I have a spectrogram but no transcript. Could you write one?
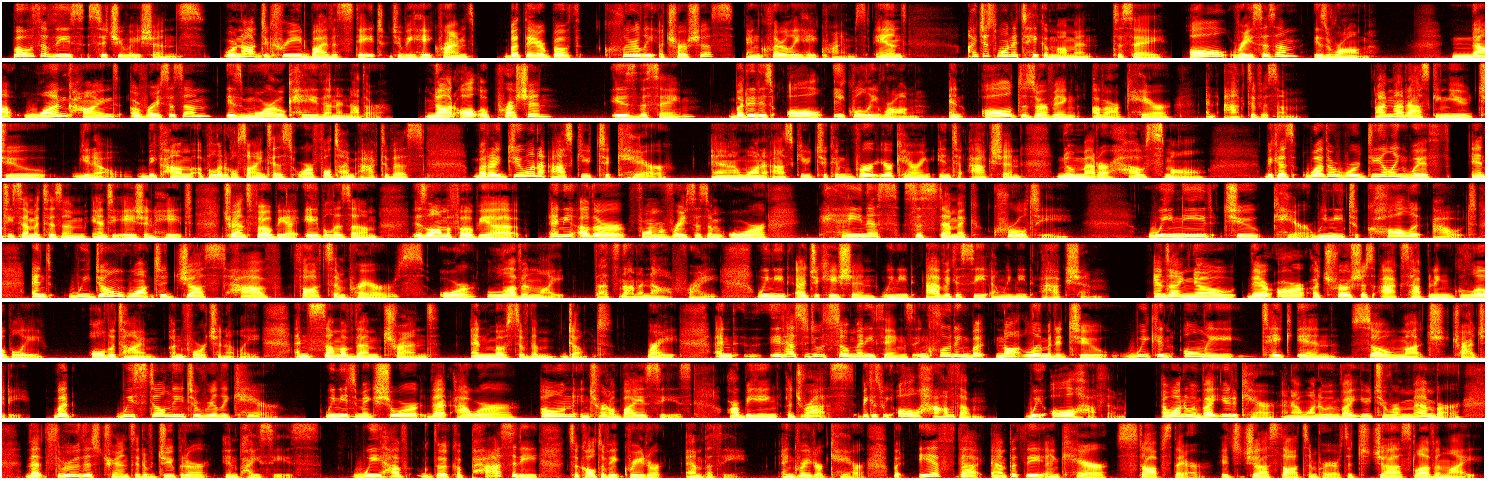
Both of these situations were not decreed by the state to be hate crimes, but they are both clearly atrocious and clearly hate crimes. And I just want to take a moment to say all racism is wrong. Not one kind of racism is more okay than another. Not all oppression is the same, but it is all equally wrong and all deserving of our care and activism. I'm not asking you to you know, become a political scientist or a full time activist. But I do want to ask you to care. And I want to ask you to convert your caring into action, no matter how small. Because whether we're dealing with anti Semitism, anti Asian hate, transphobia, ableism, Islamophobia, any other form of racism, or heinous systemic cruelty, we need to care. We need to call it out. And we don't want to just have thoughts and prayers or love and light. That's not enough, right? We need education, we need advocacy, and we need action. And I know there are atrocious acts happening globally all the time, unfortunately. And some of them trend, and most of them don't right? And it has to do with so many things, including but not limited to we can only take in so much tragedy. But we still need to really care. We need to make sure that our own internal biases are being addressed because we all have them. We all have them. I want to invite you to care and I want to invite you to remember that through this transit of Jupiter in Pisces, we have the capacity to cultivate greater empathy and greater care. But if that empathy and care stops there, it's just thoughts and prayers, it's just love and light,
